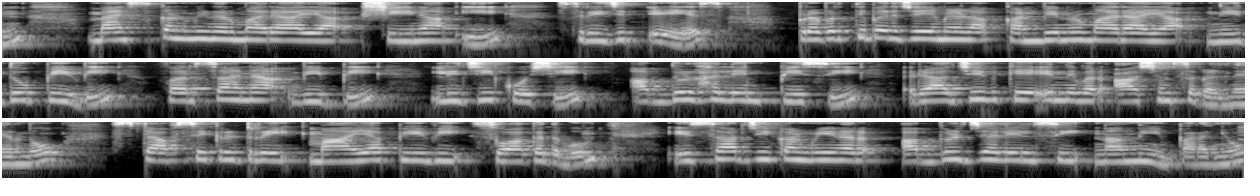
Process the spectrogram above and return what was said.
N maths കൺവീനർമാരായ Sheena E Sreejith A S പ്രവൃത്തി പരിചയമേള കൺവീനർമാരായ Neethu P V Farsana V P Liji Koshy Abdul Haleem P C Rajeev K എന്നിവർ ആശംസകൾ നേർന്നു. Staff secretary Maya P V സ്വാഗതവും S R G convener Abdul Jaleel C നന്ദിയും പറഞ്ഞു.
